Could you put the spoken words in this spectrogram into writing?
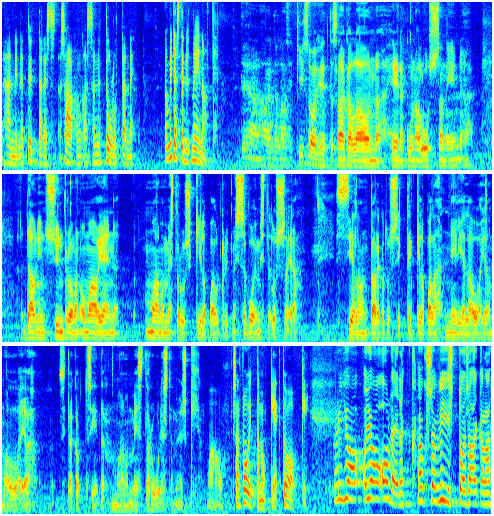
Hänninen tyttäres Saakan kanssa nyt tullut tänne. No mitä te nyt meinaatte? Tehdään, harjoitellaan sitten kisoihin, että Saakalla on heinäkuun alussa niin Downin syndrooman omaavien maailmanmestaruuskilpailut rytmisessä voimistelussa ja siellä on tarkoitus sitten kilpailla neljällä ohjelmalla ja sitä kautta siitä maailmanmestaruudesta myöskin. Vau, sä oot voittanutkin, etkö ookin? No joo, joo olen. 2015 aikana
